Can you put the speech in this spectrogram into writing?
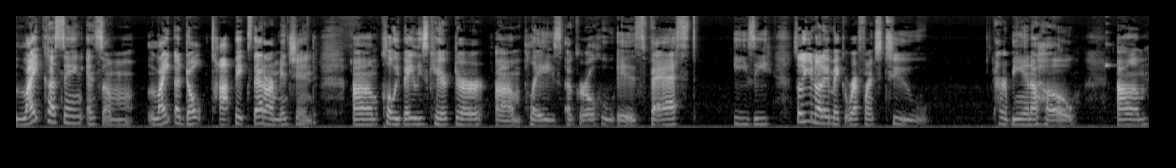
light cussing and some light adult topics that are mentioned. Um, Chloe Bailey's character um, plays a girl who is fast, easy. So, you know, they make a reference to her being a hoe. Um,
